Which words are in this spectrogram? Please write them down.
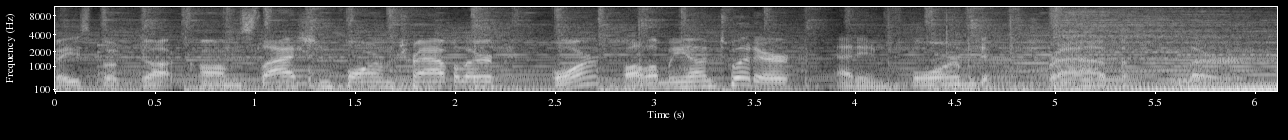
facebook.com slash informedtraveler or follow me on Twitter at informed traveler.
